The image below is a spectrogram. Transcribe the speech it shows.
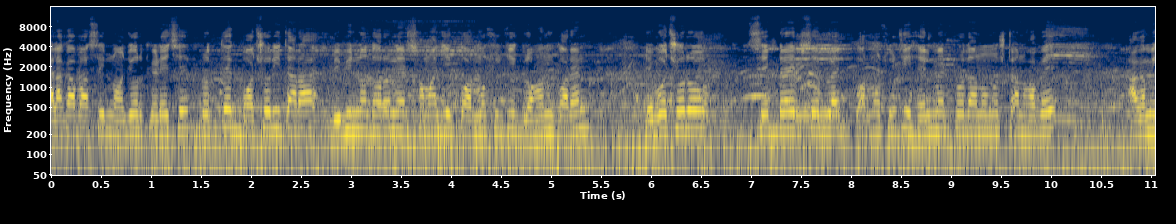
এলাকাবাসীর নজর কেড়েছে। প্রত্যেক বছরই তারা বিভিন্ন ধরনের সামাজিক কর্মসূচি গ্রহণ করেন। এবছরও সেফ ড্রাইভ সেভ লাইফ কর্মসূচি, হেলমেট প্রদান অনুষ্ঠান হবে আগামী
